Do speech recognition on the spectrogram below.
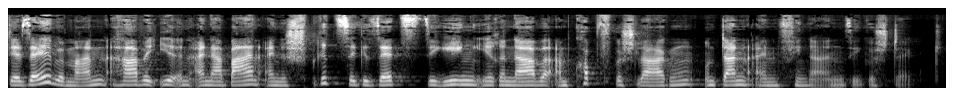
Derselbe Mann habe ihr in einer Bahn eine Spritze gesetzt, sie gegen ihre Narbe am Kopf geschlagen und dann einen Finger in sie gesteckt.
